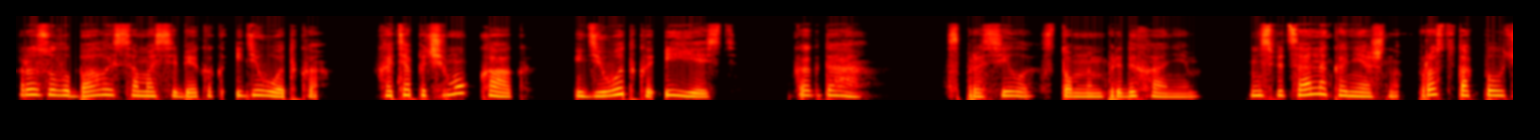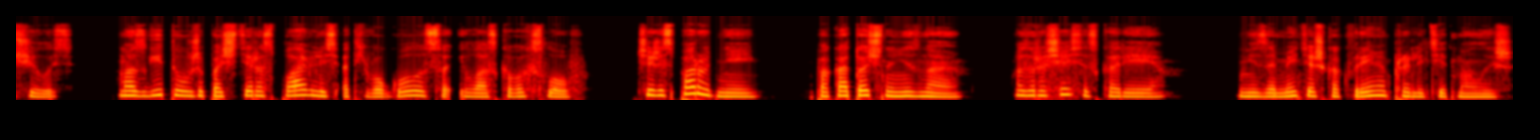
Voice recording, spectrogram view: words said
Разулыбалась сама себе, как идиотка. Хотя почему как? Идиотка и есть. «Когда?» — спросила с томным придыханием. Не специально, конечно, просто так получилось. Мозги-то уже почти расплавились от его голоса и ласковых слов. Через пару дней. Пока точно не знаю. Возвращайся скорее. Не заметишь, как время пролетит, малыш.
